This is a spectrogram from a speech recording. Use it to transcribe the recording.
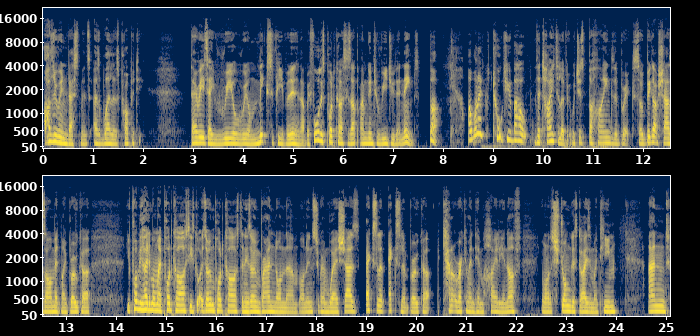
other investments as well as property. There is a real, real mix of people in here. Now, before this podcast is up, I'm going to read you their names. But I want to talk to you about the title of it, which is Behind the Bricks. So, big up Shaz Ahmed, my broker. You've probably heard him on my podcast. He's got his own podcast and his own brand on um, on Instagram. Where Shaz, excellent, excellent broker. I cannot recommend him highly enough one of the strongest guys in my team. And,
